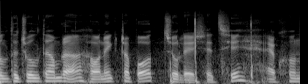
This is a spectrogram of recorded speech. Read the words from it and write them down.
চলতে চলতে আমরা অনেকটা পথ চলে এসেছি। এখন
